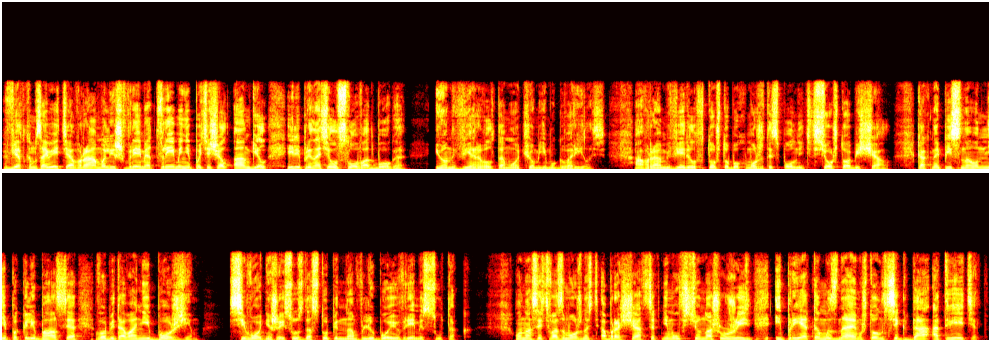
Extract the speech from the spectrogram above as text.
В Ветхом Завете Авраама лишь время от времени посещал ангел или приносил слово от Бога. И он веровал тому, о чем ему говорилось. Авраам верил в то, что Бог может исполнить все, что обещал. Как написано, он не поколебался в обетовании Божьем – Сегодня же Иисус доступен нам в любое время суток. У нас есть возможность обращаться к Нему всю нашу жизнь, и при этом мы знаем, что Он всегда ответит.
